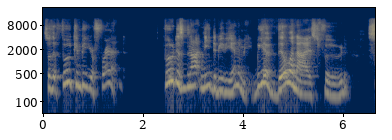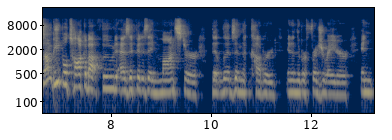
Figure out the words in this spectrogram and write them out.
so that food can be your friend. Food does not need to be the enemy. We have villainized food. Some people talk about food as if it is a monster that lives in the cupboard and in the refrigerator and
